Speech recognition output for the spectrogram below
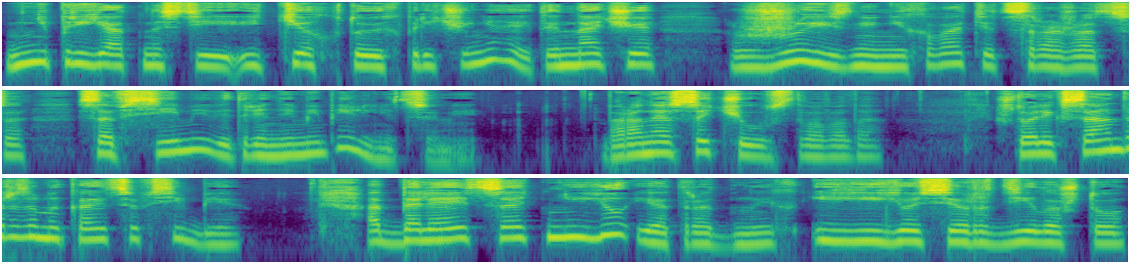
неприятности и тех, кто их причиняет, иначе жизни не хватит сражаться со всеми ветряными мельницами. Баронесса чувствовала, что Александр замыкается в себе, отдаляется от нее и от родных, и ее сердило, что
